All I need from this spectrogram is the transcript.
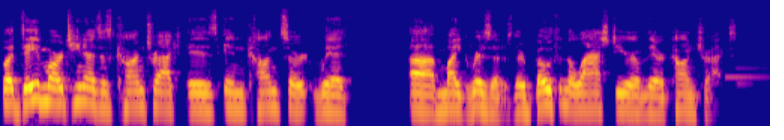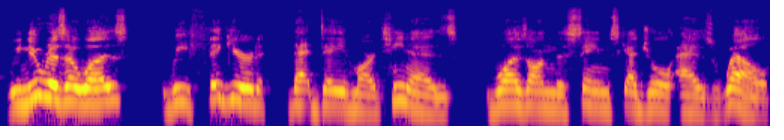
but Dave Martinez's contract is in concert with uh, Mike Rizzo's. They're both in the last year of their contracts. We knew Rizzo was. We figured that Dave Martinez was on the same schedule as well.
